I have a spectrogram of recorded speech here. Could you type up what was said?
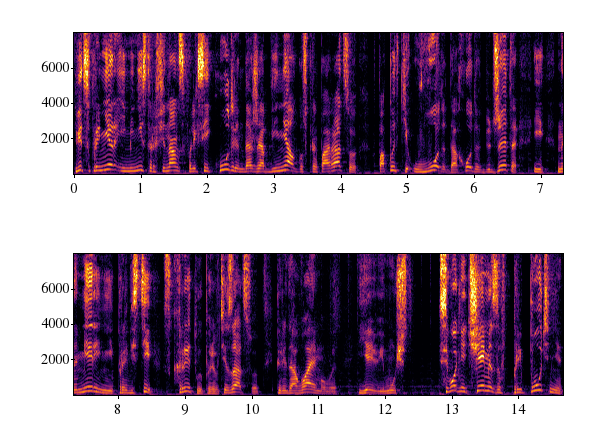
Вице-премьер и министр финансов Алексей Кудрин даже обвинял госкорпорацию в попытке увода доходов бюджета и намерении провести скрытую приватизацию передаваемого ею имущества. Сегодня Чемезов при Путине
